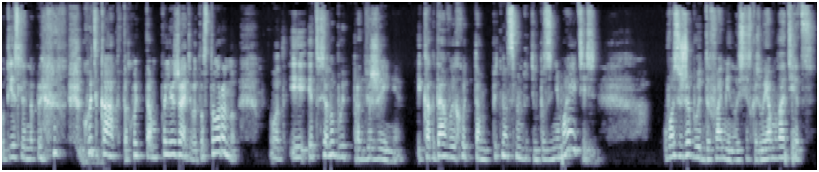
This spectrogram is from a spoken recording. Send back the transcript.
Вот если, например, хоть как-то, хоть там полежать в эту сторону, вот, и это все равно будет продвижение. И когда вы хоть там 15 минут этим позанимаетесь, у вас уже будет дофамин. Вы себе скажете, «Ну, я молодец.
